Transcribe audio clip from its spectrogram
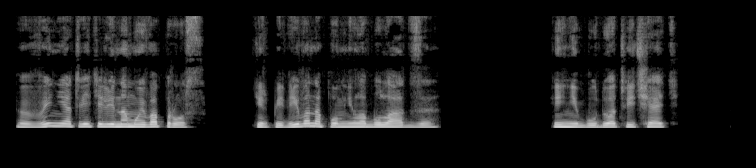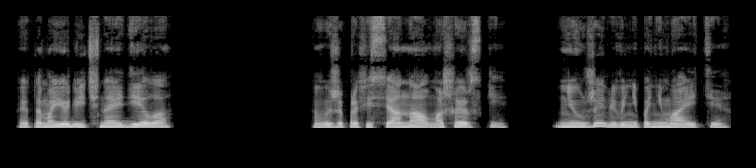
Вы не ответили на мой вопрос, терпеливо напомнила Буладзе. И не буду отвечать. Это мое личное дело. Вы же профессионал, Машерский. Неужели вы не понимаете,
